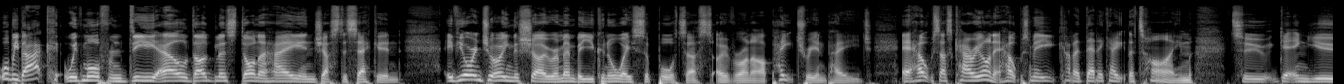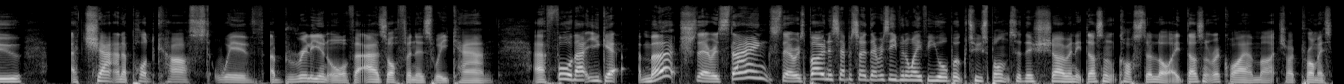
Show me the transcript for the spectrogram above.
We'll be back with more from DL Douglas Donna Hay in just a second. If you're enjoying the show, remember you can always support us over on our Patreon page. It helps us carry on, it helps me kind of dedicate the time to getting you a chat and a podcast with a brilliant author as often as we can. Uh, for that, you get merch, there is thanks, there is bonus episode, there is even a way for your book to sponsor this show, and it doesn't cost a lot. It doesn't require much, I promise.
